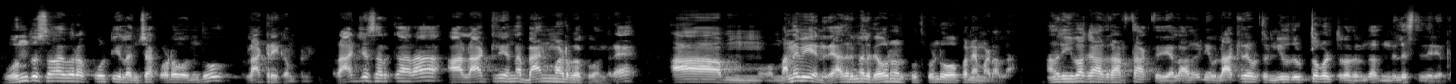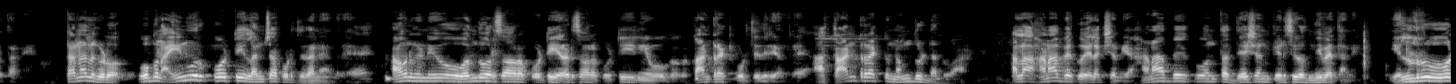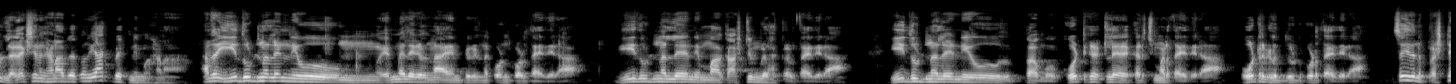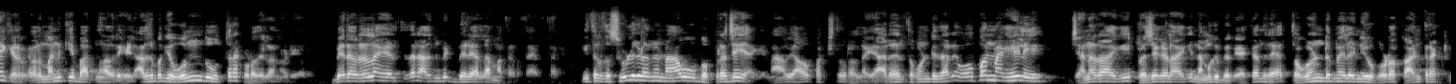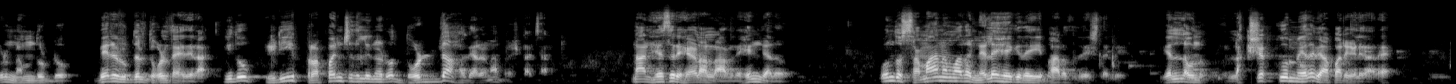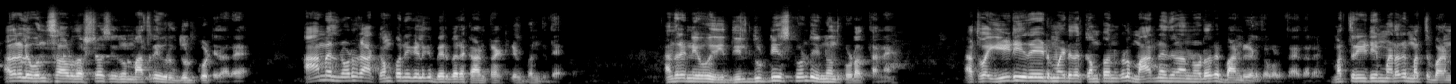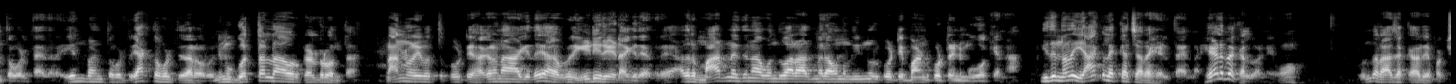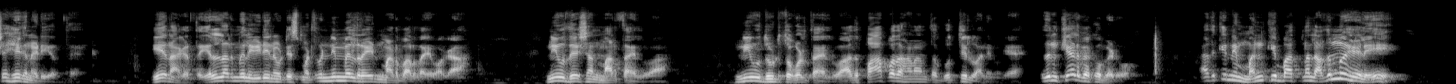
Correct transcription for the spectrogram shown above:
ಒಂದು ಸಾವಿರ ಕೋಟಿ ಲಂಚ ಕೊಡೋ ಒಂದು ಲಾಟ್ರಿ ಕಂಪನಿ ರಾಜ್ಯ ಸರ್ಕಾರ ಆ ಲಾಟ್ರಿಯನ್ನ ಬ್ಯಾನ್ ಮಾಡಬೇಕು ಅಂದ್ರೆ, ಆ ಮನವಿ ಏನಿದೆ, ಅದ್ರ ಮೇಲೆ ಗವರ್ನರ್ ಕೂತ್ಕೊಂಡು ಓಪನೇ ಮಾಡಲ್ಲ. ಅಂದ್ರೆ ಇವಾಗ ಅದ್ರ ಅರ್ಥ ಆಗ್ತಿದೆಯಲ್ಲ? ಅಂದ್ರೆ ನೀವು ಲಾಟ್ರಿ ಹೊರತು ನೀವು ದುಡ್ಡು ತಗೊಳ್ತಿರೋದ್ರಿಂದ ಅದನ್ನ ನಿಲ್ಲಿಸ್ತಿದ್ದೀರಿ ಅಂತ ತಾನೆ. ಟನಲ್ಗಳು, ಒಬ್ಬನ ಐನೂರು ಕೋಟಿ ಲಂಚ ಕೊಡ್ತಿದ್ದಾನೆ ಅಂದ್ರೆ, ಅವನಿಗೆ ನೀವು ಒಂದೂವರೆ ಸಾವಿರ ಕೋಟಿ, ಎರಡ್ ಸಾವಿರ ಕೋಟಿ ನೀವು ಕಾಂಟ್ರಾಕ್ಟ್ ಕೊಡ್ತಿದ್ದೀರಿ ಅಂದ್ರೆ, ಆ ಕಾಂಟ್ರಾಕ್ಟ್ ನಮ್ ದುಡ್ಡಲ್ವಾ? ಅಲ್ಲ, ಹಣ ಬೇಕು ಎಲೆಕ್ಷನ್ಗೆ. ಹಣ ಬೇಕು ಅಂತ ದೇಶನ ಕೆಡಿಸಿರೋದು ನೀವೇ ತಾನೆ. ಎಲ್ರೂ ಎಲೆಕ್ಷನ್ಗೆ ಹಣ ಬೇಕು ಅಂದ್ರೆ ಯಾಕೆ ಬೇಕು ನಿಮ್ಗೆ ಹಣ? ಅಂದ್ರೆ ಈ ದುಡ್ಡಿನಲ್ಲೇ ನೀವು ಎಂ ಎಲ್ ಎಗಳನ್ನ, ಎಂ ಪಿಗಳನ್ನ ಕೊಂಡ್ಕೊಳ್ತಾ ಇದ್ದೀರಾ? ಈ ದುಡ್ಡಿನಲ್ಲೇ ನಿಮ್ಮ ಕಾಸ್ಟ್ಯೂಮ್ಗಳು ಹಾಕೊಳ್ತಾ ಇದ್ದೀರಾ? ಈ ದುಡ್ಡಿನಲ್ಲೇ ನೀವು ಕೋಟಿಗಟ್ಟಲೆ ಖರ್ಚು ಮಾಡ್ತಾ ಇದ್ದೀರಾ? ವೋಟರ್ಗಳಿಗೆ ದುಡ್ಡು ಕೊಡ್ತಾ ಇದ್ದೀರಾ? ಸೊ ಇದನ್ನ ಪ್ರಶ್ನೆ ಕೇಳಬೇಕು. ಅದ್ರ ಮನ್ ಕಿ ಬಾತ್ನಾದ್ರೆ ಹೇಳಿ. ಅದ್ರ ಬಗ್ಗೆ ಒಂದು ಉತ್ತರ ಕೊಡೋದಿಲ್ಲ ನೋಡಿ ಅವರು. ಬೇರೆಯವರೆಲ್ಲ ಹೇಳ್ತಿದ್ದಾರೆ, ಅದನ್ನ ಬಿಟ್ಟು ಬೇರೆ ಎಲ್ಲ ಮಾತಾಡ್ತಾ ಇರ್ತಾರೆ. ಈ ತರದ ಸುಳ್ಳುಗಳನ್ನು ನಾವು ಒಬ್ಬ ಪ್ರಜೆಯಾಗಿ, ನಾವು ಯಾವ ಪಕ್ಷದವರಲ್ಲ, ಯಾರ್ಯಾರು ತಗೊಂಡಿದ್ದಾರೆ ಓಪನ್ ಆಗಿ ಹೇಳಿ. ಜನರಾಗಿ, ಪ್ರಜೆಗಳಾಗಿ ನಮಗೆ ಬೇಕು. ಯಾಕಂದ್ರೆ ತಗೊಂಡ ಮೇಲೆ ನೀವು ಕೊಡೋ ಕಾಂಟ್ರಾಕ್ಟ್ಗಳು ನಮ್ ದುಡ್ಡು. ಬೇರೆ ರೂಪದಲ್ಲಿ ತಗೊಳ್ತಾ ಇದ್ದೀರಾ? ಇದು ಇಡೀ ಪ್ರಪಂಚದಲ್ಲಿ ನೋಡುವ ದೊಡ್ಡ ಹಗರಣ ಭ್ರಷ್ಟಾಚಾರ. ನಾನು ಹೆಸರು ಹೇಳಲ್ಲ ಅಂದ್ರೆ ಹೆಂಗದು? ಒಂದು ಸಮಾನವಾದ ನೆಲೆ ಹೇಗಿದೆ ಈ ಭಾರತ ದೇಶದಲ್ಲಿ? ಎಲ್ಲ ಒಂದು ಲಕ್ಷಕ್ಕೂ ಮೇಲೆ ವ್ಯಾಪಾರಿಗಳಿದ್ದಾರೆ. ಅದರಲ್ಲಿ ಒಂದು ಸಾವಿರದಷ್ಟು ಇದು ಮಾತ್ರ ಇವ್ರಿಗೆ ದುಡ್ಡು ಕೊಟ್ಟಿದ್ದಾರೆ. ಆಮೇಲೆ ನೋಡಿದ್ರೆ ಆ ಕಂಪನಿಗಳಿಗೆ ಬೇರೆ ಬೇರೆ ಕಾಂಟ್ರಾಕ್ಟ್ಗಳು ಬಂದಿದೆ. ಅಂದರೆ ನೀವು ಇಲ್ಲಿ ದುಡ್ಡು ಇಸ್ಕೊಂಡು ಇನ್ನೊಂದು ಕೊಡತ್ತಾನೆ ಅಥವಾ ಇ ಡಿ ರೇಡ್ ಮಾಡಿದ ಕಂಪನಿಗಳು ಮಾರನೇ ದಿನ ನೋಡಿದ್ರೆ ಬಾಂಡ್ಗಳು ತಗೊಳ್ತಾ ಇದ್ದಾರೆ. ಮತ್ತೆ ಡಿ ಮಾಡಿದ್ರೆ ಮತ್ತೆ ಬಾಂಡ್ ತೊಗೊಳ್ತಾ ಇದ್ದಾರೆ. ಏನು ಬಾಂಡ್ ತಗೊಳ್ತಾರೆ ಯಾಕೆ ತಗೊಳ್ತಿದ್ದಾರೆ ಅವರು? ನಿಮ್ಗೆ ಗೊತ್ತಲ್ಲ ಅವ್ರು ಕಳ್ಳರು ಅಂತ. ನಾನ್ನೂರ ಐವತ್ತು ಕೋಟಿ ಹಗರಣ ಆಗಿದೆ, ಅವರು ಇಡಿ ರೇಡ್ ಆಗಿದೆ ಅಂದ್ರೆ ಅದ್ರ ಮಾರನೇ ದಿನ ಒಂದು ವಾರ ಆದ್ಮೇಲೆ ಅವನೊಂದು ಇನ್ನೂರು ಕೋಟಿ ಬಾಂಡ್ ಕೊಟ್ರೆ ನಿಮ್ಗೆ ಓಕೆನಾ? ಇದನ್ನೆಲ್ಲ ಯಾಕೆ ಲೆಕ್ಕಾಚಾರ ಹೇಳ್ತಾ ಇಲ್ಲ? ಹೇಳ್ಬೇಕಲ್ವಾ ನೀವು? ಒಂದು ರಾಜಕಾರಣಿ ಪಕ್ಷ ಹೇಗೆ ನಡೆಯುತ್ತೆ? ಏನಾಗುತ್ತೆ? ಎಲ್ಲರ ಮೇಲೆ ಇಡಿ ನೋಟಿಸ್ ಮಾಡ್ತೀವಿ ನಿಮ್ಮ ಮೇಲೆ ರೈಡ್ ಮಾಡಬಾರ್ದ ಇವಾಗ? ನೀವು ದೇಶನ ಮಾರ್ತಾ ಇಲ್ವಾ? ನೀವು ದುಡ್ಡು ತಗೊಳ್ತಾ ಇಲ್ವಾ? ಅದು ಪಾಪದ ಹಣ ಅಂತ ಗೊತ್ತಿಲ್ವಾ ನಿಮಗೆ? ಇದನ್ನ ಕೇಳಬೇಕೋ ಬೇಡವೋ? ಅದಕ್ಕೆ ನಿಮ್ಮ ಮನ್ ಕಿ ಬಾತ್ನಲ್ಲಿ ಅದನ್ನು ಹೇಳಿ.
